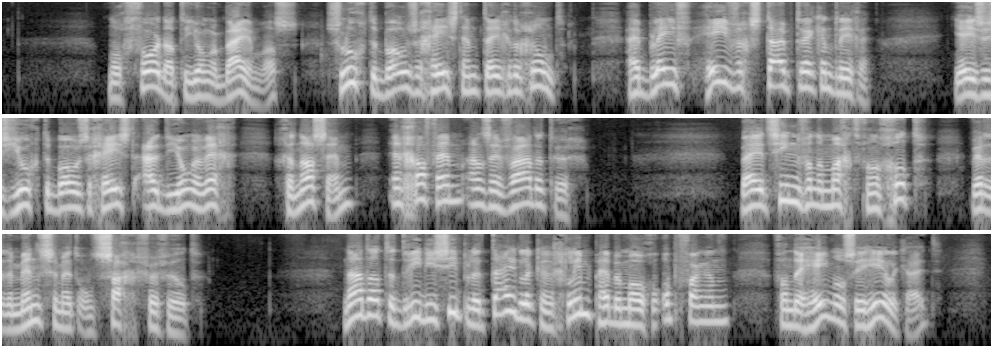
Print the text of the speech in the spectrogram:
Nog voordat de jongen bij hem was, sloeg de boze geest hem tegen de grond. Hij bleef hevig stuiptrekkend liggen. Jezus joeg de boze geest uit de jongen weg, genas hem en gaf hem aan zijn vader terug. Bij het zien van de macht van God werden de mensen met ontzag vervuld. Nadat de drie discipelen tijdelijk een glimp hebben mogen opvangen van de hemelse heerlijkheid,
